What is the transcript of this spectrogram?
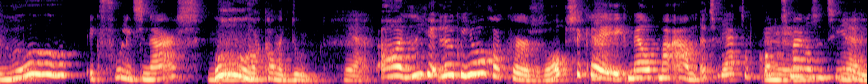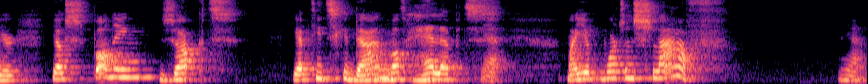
"Oeh, ik voel iets naars, oeh, wat kan ik doen? Ja. Oh, een le- leuke yogacursus. Hopsakee, ik meld me aan. Het werkt op korte Mm, termijn als een tierenlier. Jouw spanning zakt. Je hebt iets gedaan Mm. wat helpt. Ja. Maar je wordt een slaaf. Ja.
